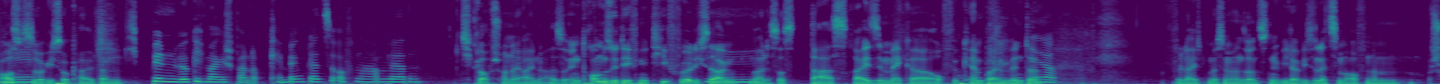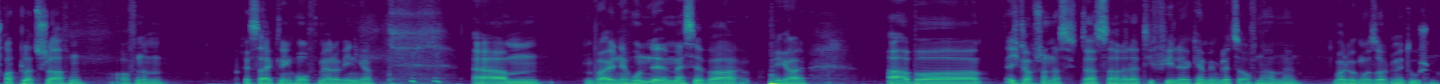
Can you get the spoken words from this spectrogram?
Außer es ist Nee. wirklich so kalt, dann Ich bin wirklich mal gespannt, ob Campingplätze offen haben werden. Ich glaube schon eine. Also in Tromsø definitiv, würde ich sagen, Mhm. weil das ist das Reisemecker auch für Camper im Winter. Ja. Vielleicht müssen wir ansonsten wieder wie das letzte Mal auf einem Schrottplatz schlafen, auf einem Recyclinghof mehr oder weniger. ähm, weil eine Hundemesse war, egal. Aber ich glaube schon, dass, dass da relativ viele Campingplätze offen haben werden, weil irgendwo sollten wir duschen.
